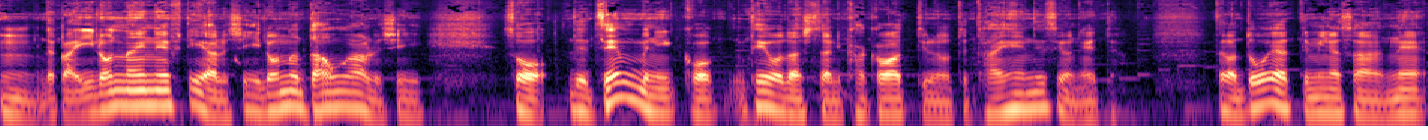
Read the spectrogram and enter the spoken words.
うん、だからいろんな NFT あるしいろんな DAO があるしそう。で全部にこう手を出したり関わってるのって大変ですよねってだからどうやって皆さんね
